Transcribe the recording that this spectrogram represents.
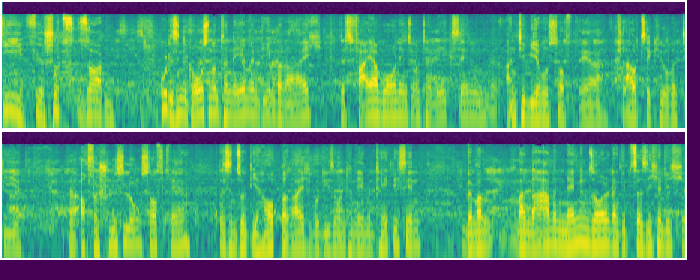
die für Schutz sorgen? Gut, es sind die großen Unternehmen, die im Bereich des Firewallings unterwegs sind, Antivirus-Software, Cloud Security, äh, auch Verschlüsselungssoftware. Das sind so die Hauptbereiche, wo diese Unternehmen tätig sind. Wenn man mal Namen nennen soll, dann gibt es da sicherlich äh,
